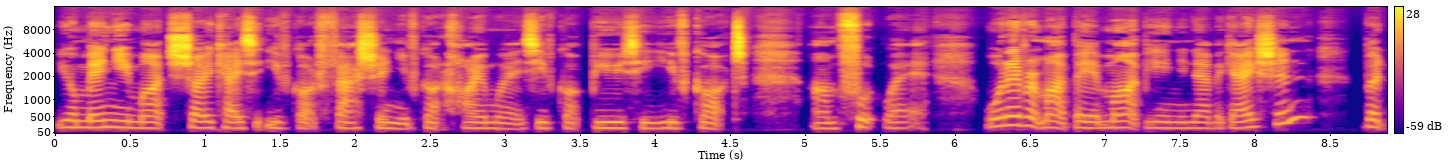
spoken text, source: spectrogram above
your menu might showcase that you've got fashion, you've got homewares, you've got beauty, you've got um, footwear, whatever it might be. It might be in your navigation, but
